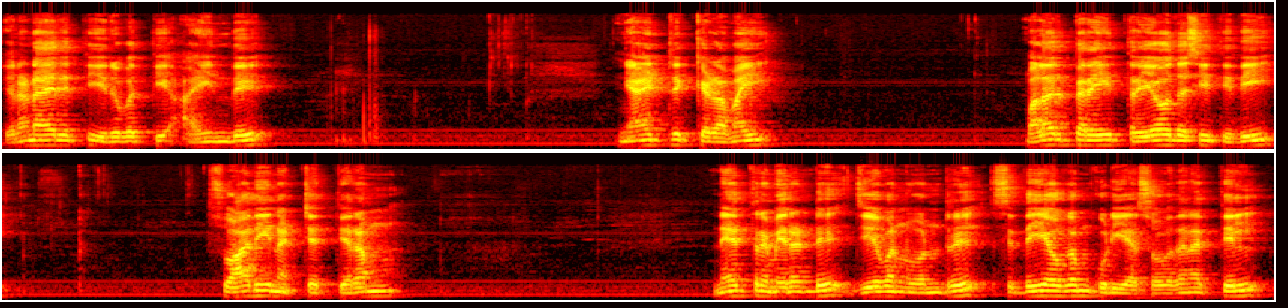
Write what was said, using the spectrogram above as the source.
இரண்டாயிரத்தி இருபத்தி ஐந்து ஞாயிற்றுக்கிழமை வளர்ப்பிறை திரையோதசி திதி சுவாதி நட்சத்திரம். நேத்திரம் இரண்டு ஜீவன் ஒன்று சித்தயோகம் கூடிய சோதனத்தில்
